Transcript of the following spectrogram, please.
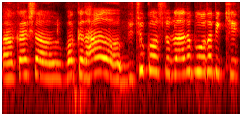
Arkadaşlar bakın ha bütün kostümlerde burada bir ki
